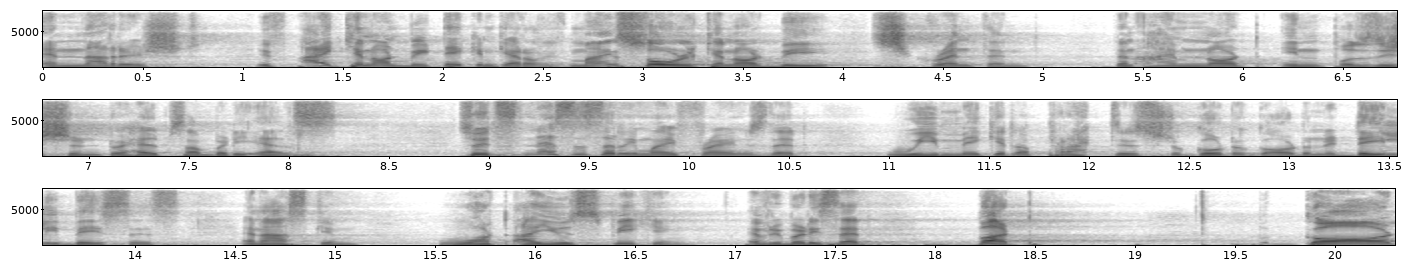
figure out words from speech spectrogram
and nourished, if I cannot be taken care of, if my soul cannot be strengthened, then I'm not in position to help somebody else. So it's necessary, my friends, that we make it a practice to go to God on a daily basis and ask Him, What are you speaking? Everybody said, But God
